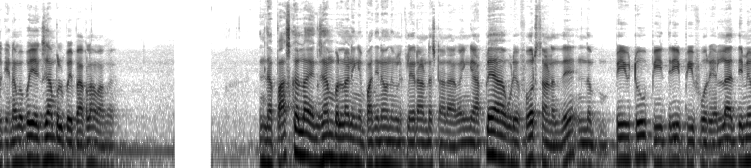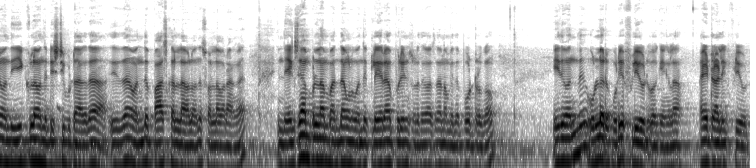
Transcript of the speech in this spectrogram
ஓகே நம்ம போய் எக்ஸாம்பிள் போய் பார்க்கலாம் வாங்க. இந்த பாஸ்கல்லாம் எக்ஸாம்பிள்லாம் நீங்கள் பார்த்தீங்கன்னா வந்து உங்களுக்கு கிளியராக அண்டர்ஸ்டாண்ட் ஆகும். இங்கே அப்ளை ஆகக்கூடிய ஃபோர்ஸ் ஆனது இந்த P two P three P four எல்லாத்தையுமே வந்து ஈக்குவலாக வந்து டிஸ்ட்ரிபியூட் ஆகுதா? இதுதான் வந்து பாஸ்கல் லெவல் வந்து சொல்ல வராங்க. இந்த எக்ஸாம்பிள்லாம் பார்த்தா உங்களுக்கு வந்து கிளியராக புரியுன்னு சொல்கிறதுக்காக தான் நம்ம இதை போட்டிருக்கோம். இது வந்து உள்ளே இருக்கக்கூடிய ஃப்ளூயிட் ஓகேங்களா? ஹைட்ராலிக் ஃப்ளூயிட்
